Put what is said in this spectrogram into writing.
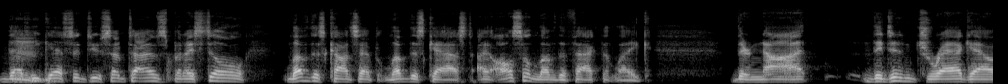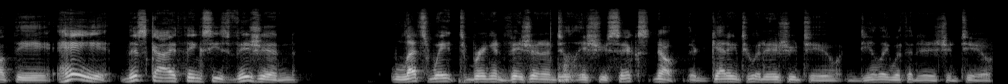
that mm. he hmm. gets into sometimes, but I still love this concept, love this cast. I also love the fact that like they're not they didn't drag out the hey, this guy thinks he's Vision let's wait to bring in Vision until issue six. No, they're getting to it issue two, dealing with it in issue two,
